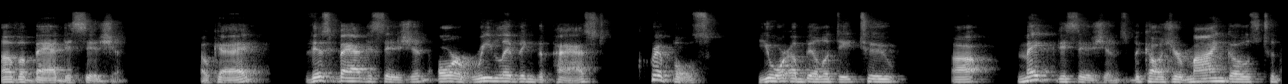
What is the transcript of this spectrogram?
of a bad decision. Okay. This bad decision or reliving the past cripples your ability to uh, make decisions because your mind goes to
